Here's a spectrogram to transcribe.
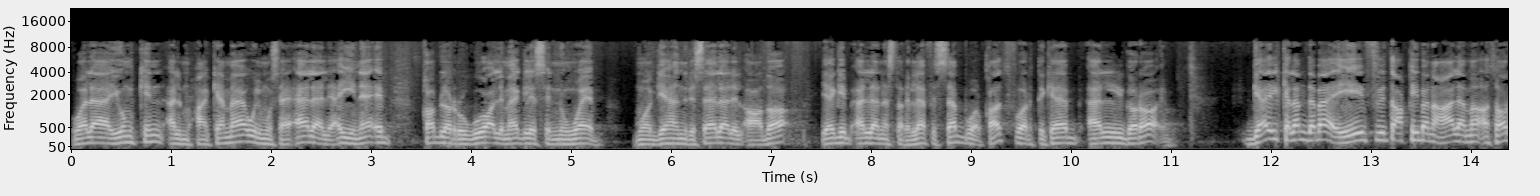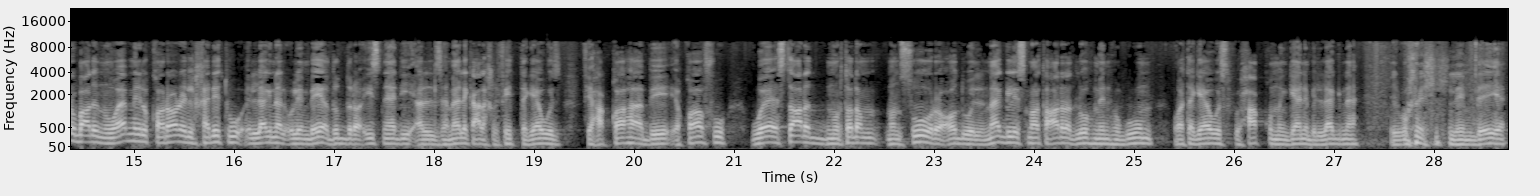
ولا يمكن المحاكمة والمساءلة لأي نائب قبل الرجوع لمجلس النواب. موجها رسالة للأعضاء يجب ألا نستغلها في السب والقذف وارتكاب الجرائم. جاي الكلام ده بقى إيه؟ في تعقيبا على ما اثاره بعض النواب من القرار اللي خدته اللجنة الأولمبية ضد رئيس نادي الزمالك على خلفية تجاوز في حقها بإيقافه واستعرض مرتضى منصور عضو المجلس ما تعرض له من هجوم وتجاوز في حقه من جانب اللجنة الأولمبية.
